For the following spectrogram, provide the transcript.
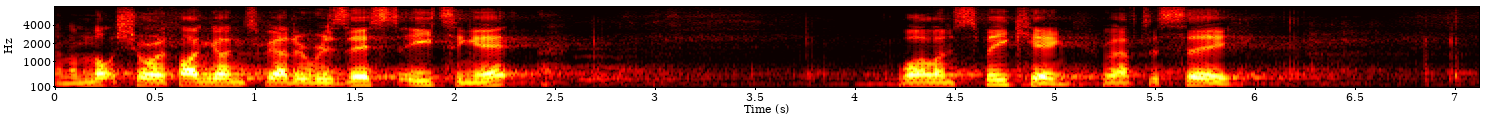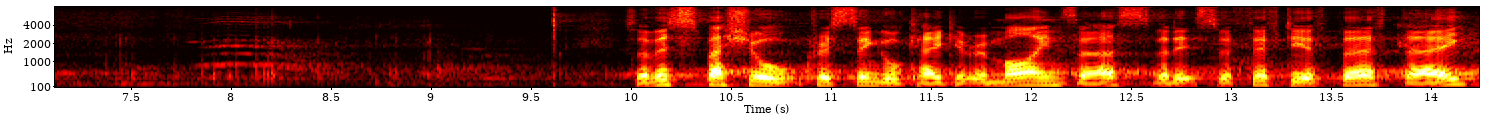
And I'm not sure if I'm going to be able to resist eating it while I'm speaking. We'll have to see. So, this special Christingle cake, it reminds us that it's the 50th birthday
